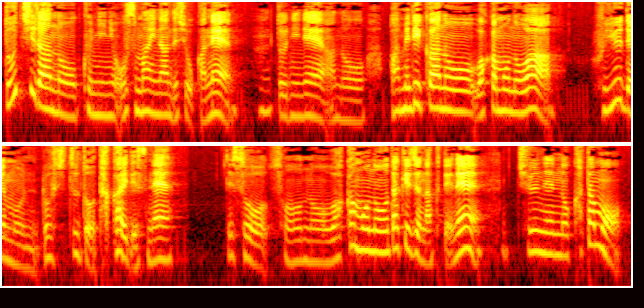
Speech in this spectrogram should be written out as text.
どちらの国にお住まいなんでしょうかね？本当にね、あの、アメリカの若者は冬でも露出度高いですね。で、そう、その若者だけじゃなくてね、中年の方も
